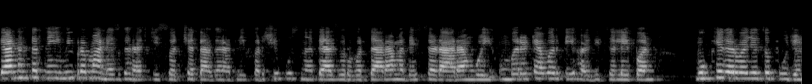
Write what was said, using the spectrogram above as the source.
त्यानंतर नेहमीप्रमाणेच घराची स्वच्छता घरातली फरशी पुसणं त्याचबरोबर दारामध्ये सडा रांगोळी उंबरठ्यावरती हळदीचं लेपन मुख्य दरवाजाचं पूजन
